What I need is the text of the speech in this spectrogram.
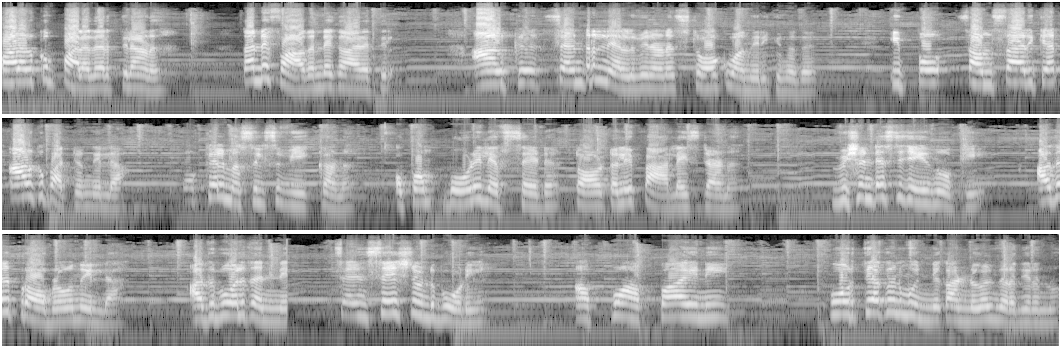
പലർക്കും പലതരത്തിലാണ്. തന്റെ ഫാദറിന്റെ കാര്യത്തിൽ ആൾക്ക് സെൻട്രൽ നെൽവിനാണ് സ്ട്രോക്ക് വന്നിരിക്കുന്നത്. ഇപ്പോ സംസാരിക്കാൻ ആൾക്ക് പറ്റുന്നില്ല. വൊക്കൽ മസിൽസ് വീക്കാണ് ഒപ്പം body left side totally paralysed ആണ്. വിഷൻ ടെസ്റ്റ് ചെയ്ത് നോക്കി. അതിൽ പ്രോബ്ലം ഒന്നും ഇല്ല. അതുപോലെ തന്നെ സെൻസേഷൻ ഉണ്ട് ബോഡിയിൽ അപ്പോ അപ്പ ഇനി പൂർത്തിയാക്കുന്ന മുന്നേ കണ്ണുകൾ നിറഞ്ഞിരുന്നു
